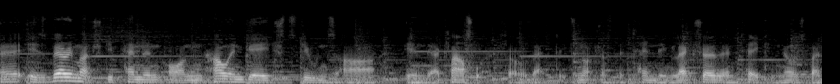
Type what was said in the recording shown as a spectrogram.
Uh, is very much dependent on how engaged students are in their classwork. So that it's not just attending lectures and taking notes, but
